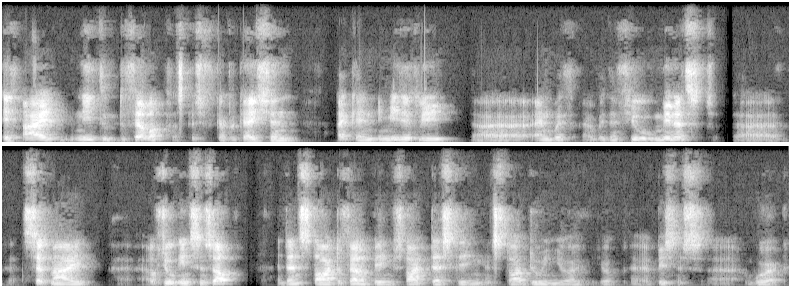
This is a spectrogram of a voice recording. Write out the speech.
if I need to develop a specific application, I can immediately uh, and with uh, within a few minutes uh, set my OSDU instance up and then start developing, start testing, and start doing your, your business work.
